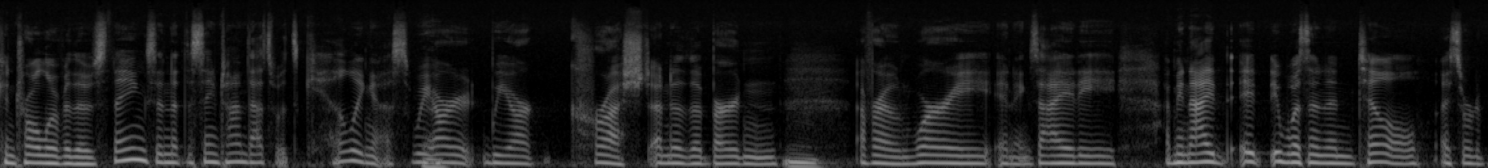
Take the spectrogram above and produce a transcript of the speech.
control over those things, and at the same time, that's what's killing us. We yeah. are we are crushed under the burden. Mm. Of our own worry and anxiety. I mean, I it, it wasn't until I sort of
